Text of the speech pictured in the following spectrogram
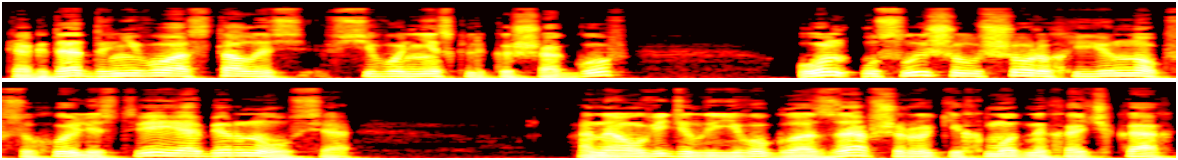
Когда до него осталось всего несколько шагов, он услышал шорох ее ног в сухой листве и обернулся. Она увидела его глаза в широких модных очках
